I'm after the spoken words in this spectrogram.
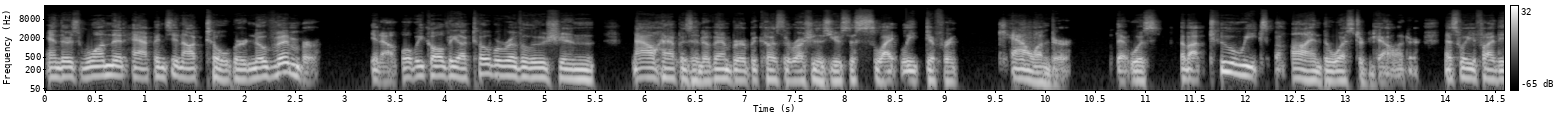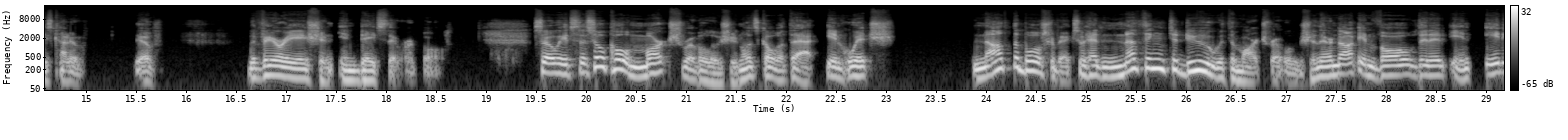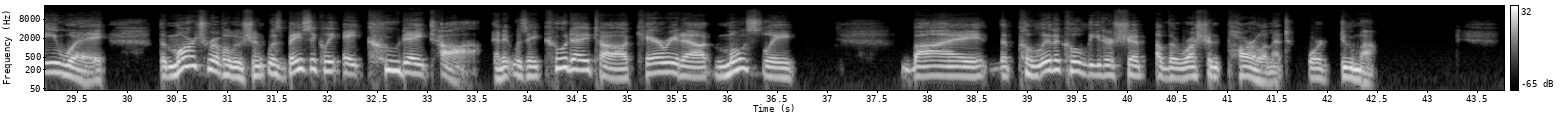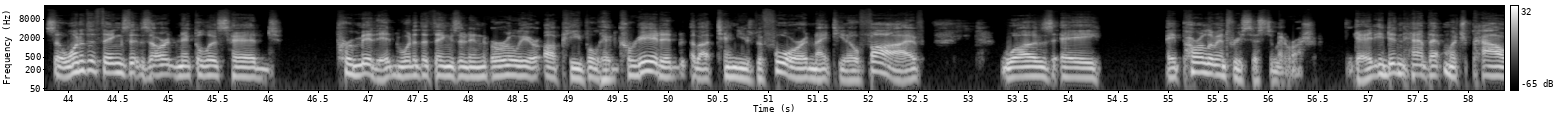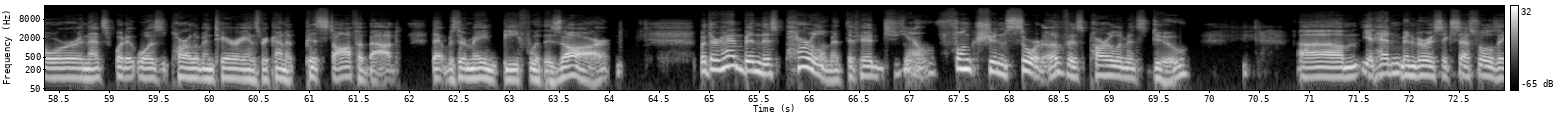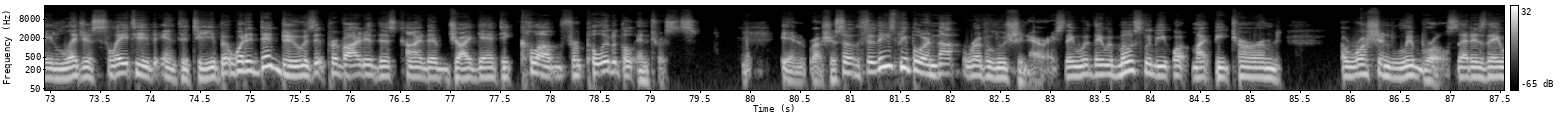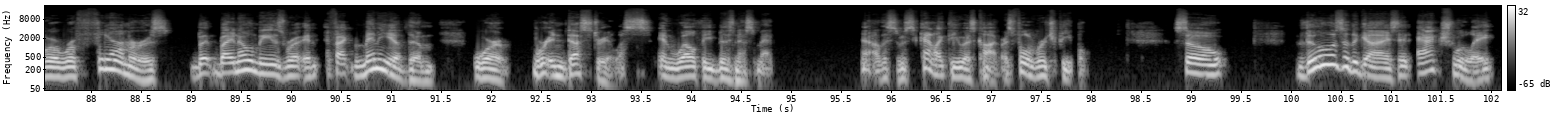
and there's one that happens in October, November. You know, what we call the October Revolution, now happens in November because the Russians used a slightly different calendar that was about two weeks behind the Western calendar. That's where you find these kind of, you know, the variation in dates that were involved. So it's the so-called March Revolution, let's call it that, in which not the Bolsheviks, who had nothing to do with the March Revolution, they're not involved in it in any way, the March Revolution was basically a coup d'etat, and it was a coup d'etat carried out mostly by the political leadership of the Russian parliament or Duma. So, one of the things that Tsar Nicholas had permitted, one of the things that an earlier upheaval had created about 10 years before in 1905, was a, a parliamentary system in Russia. Okay, it didn't have that much power, and that's what it was. The Parliamentarians were kind of pissed off about. That was their main beef with the czar. But there had been this parliament that had, you know, functioned sort of as parliaments do. Um, it hadn't been very successful as a legislative entity, but what it did do is it provided this kind of gigantic club for political interests in Russia. So, so these people are not revolutionaries. They would they would mostly be what might be termed Uh, Russian liberals. That is, they were reformers, but by no means. were. in fact, many of them were were industrialists and wealthy businessmen. Now, this was kind of like the U.S. Congress, full of rich people. So those are the guys that actually,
